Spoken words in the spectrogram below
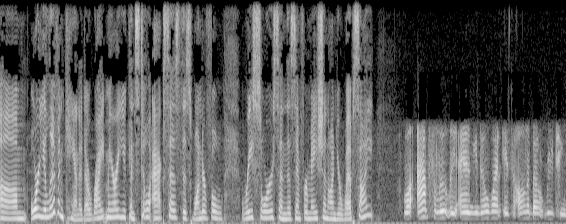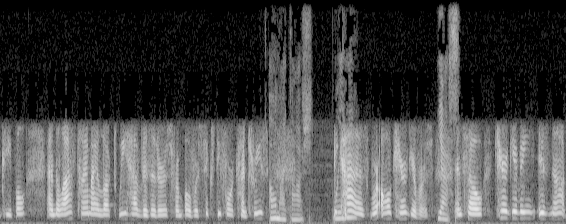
um, or you live in Canada, right, Mary? You can still access this wonderful resource and this information on your website. Well, absolutely. And you know what? It's all about reaching people and the last time I looked, we have visitors from over 64 countries. Oh my gosh. because really? we're all caregivers. Yes. And so caregiving is not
